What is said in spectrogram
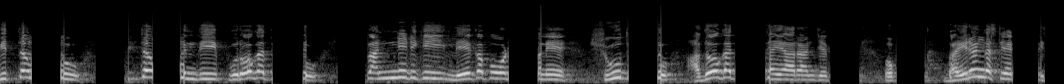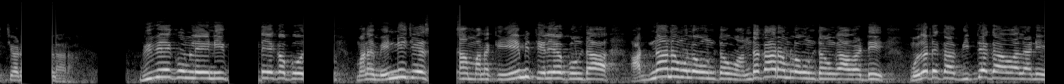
విత్తం విత్తం పురోగతి ఇవన్నిటికీ లేకపోవడం అనే శూద్రులు అధోగతి అయ్యారని చెప్పి ఒక బహిరంగ స్టేట్మెంట్ ఇచ్చాడు. వివేకం లేని లేకపోతే మనం ఎన్ని చేసినా మనకి ఏమి తెలియకుండా అజ్ఞానంలో ఉంటాం అంధకారంలో ఉంటాం కాబట్టి మొదటగా విద్య కావాలని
